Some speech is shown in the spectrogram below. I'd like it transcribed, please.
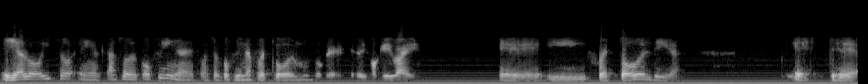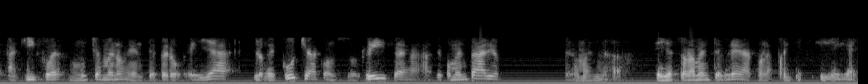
Ella lo hizo en el caso de Cofina, en el caso de Cofina fue todo el mundo que, dijo que iba a ir eh, y fue todo el día. Este, aquí fue mucha menos gente, pero ella los escucha con sonrisas, hace comentarios, pero más nada. Ella solamente brega con la parte ilegal.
